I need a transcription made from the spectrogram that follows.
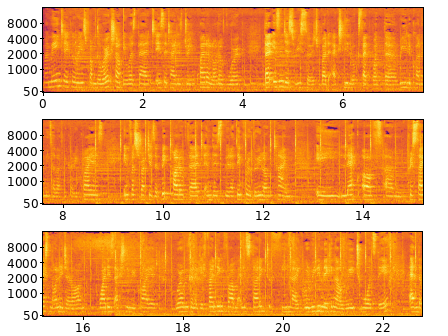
My main takeaways from the workshop was that SA is doing quite a lot of work that isn't just research but actually looks at what the real economy in South Africa requires. Infrastructure is a big part of that, and there's been, I think, for a very long time, a lack of um, precise knowledge around what is actually required, where are we going to get funding from, and it's starting to feel like we're really making our way towards there. And the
